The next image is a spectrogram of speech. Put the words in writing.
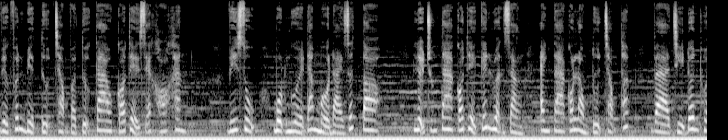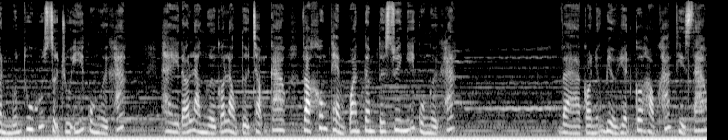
việc phân biệt tự trọng và tự cao có thể sẽ khó khăn. Ví dụ, một người đang mở đài rất to, liệu chúng ta có thể kết luận rằng anh ta có lòng tự trọng thấp và chỉ đơn thuần muốn thu hút sự chú ý của người khác? Hay đó là người có lòng tự trọng cao và không thèm quan tâm tới suy nghĩ của người khác? Và có những biểu hiện cơ học khác thì sao?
